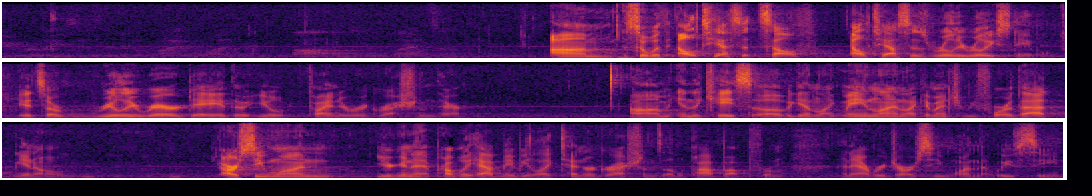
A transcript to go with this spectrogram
few releases and you'll find one? How often do you find something? Um, so with LTS itself, LTS is really, really stable. It's a really rare day that you'll find a regression there. Um, in the case of, again, like mainline, like I mentioned before, that, you know, RC1, you're going to probably have maybe like 10 regressions that'll pop up from an average RC1 that we've seen.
